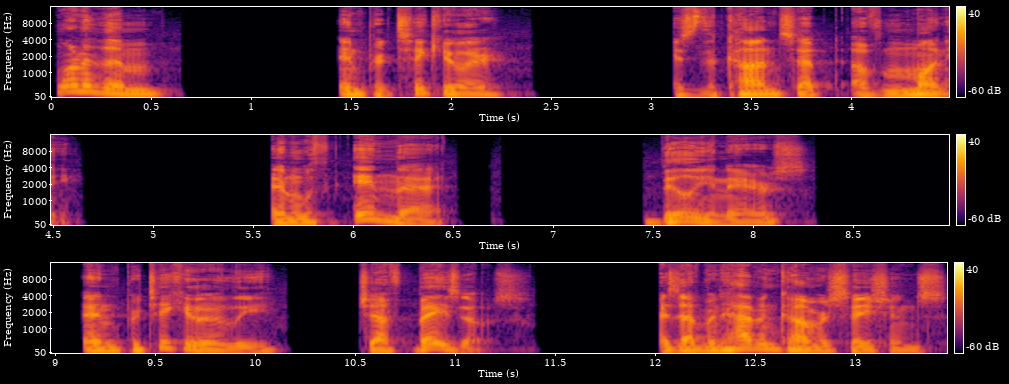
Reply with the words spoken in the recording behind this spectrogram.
One of them, in particular, is the concept of money. And within that, billionaires, and particularly Jeff Bezos. As I've been having conversations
